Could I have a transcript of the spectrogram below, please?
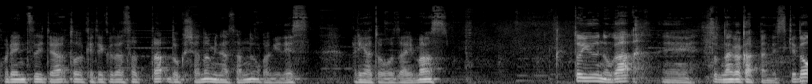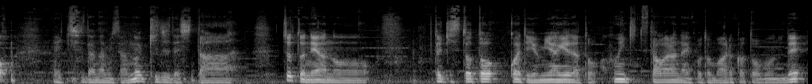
これについては届けてくださった読者の皆さんのおかげです。ありがとうございます。というのが、えー、ちょっと長かったんですけど、え、岸田奈美さんの記事でした。ちょっとねあのテキストとこうやって読み上げだと雰囲気伝わらないこともあるかと思うので、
